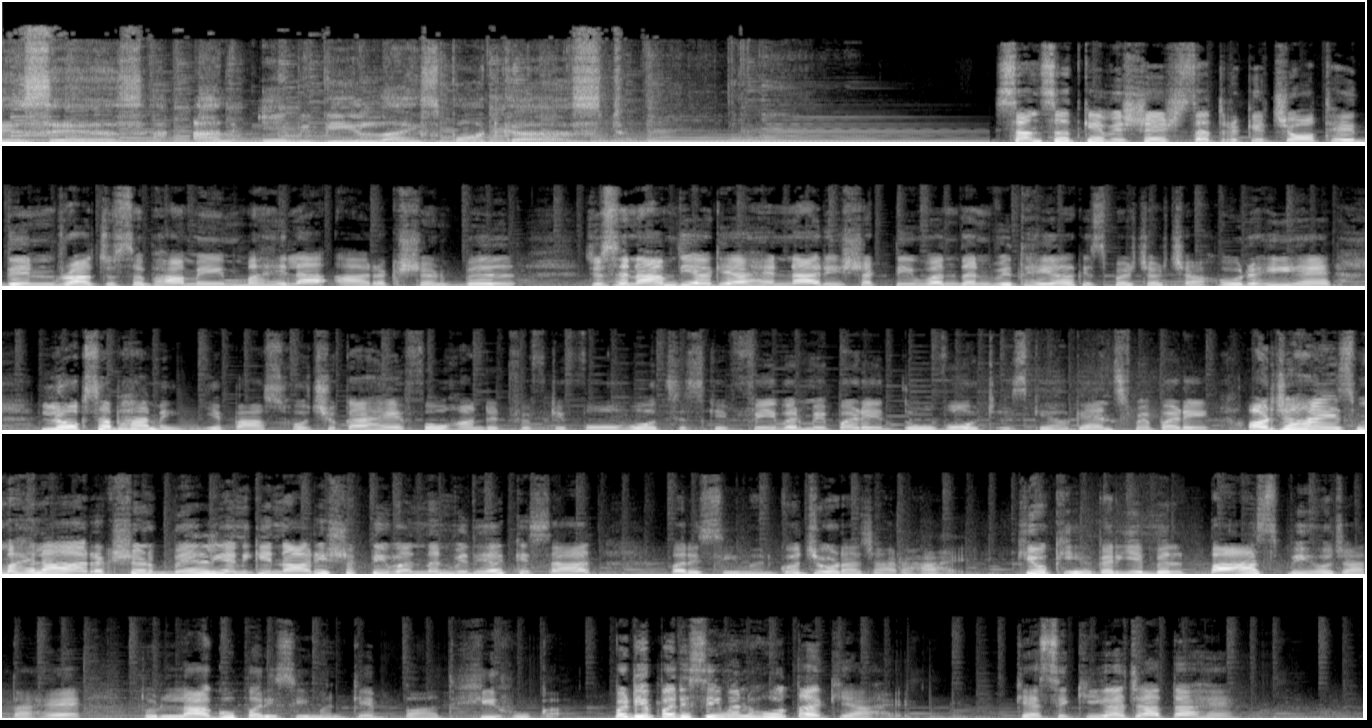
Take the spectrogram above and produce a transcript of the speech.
This is an ABP live podcast संसद के विशेष सत्र के चौथे दिन राज्यसभा में महिला आरक्षण बिल, जिसे नाम दिया गया है नारी शक्ति वंदन विधेयक, इस पर चर्चा हो रही है। लोकसभा में ये पास हो चुका है। 454 वोट्स इसके फेवर में पड़े, दो वोट इसके अगेंस्ट में पड़े। और जहाँ इस महिला आरक्षण बिल, यानी कि नारी शक्ति वंदन विधेयक के साथ परिसीमन को जोड़ा जा रहा है। क्योंकि अगर ये बिल पास भी हो जाता है तो लागू परिसीमन के बाद ही होगा। बट ये परिसीमन होता क्या है? कैसे किया जाता है?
